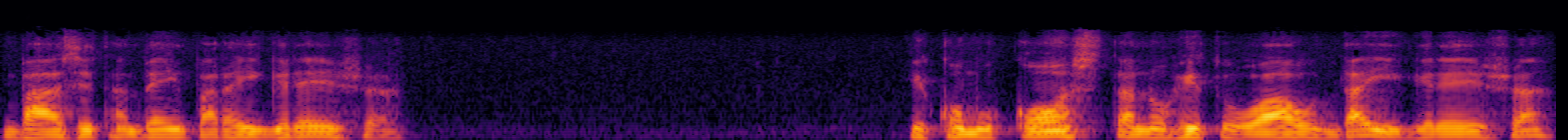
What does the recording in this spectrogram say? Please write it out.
base também para a igreja e como consta no ritual da Igreja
